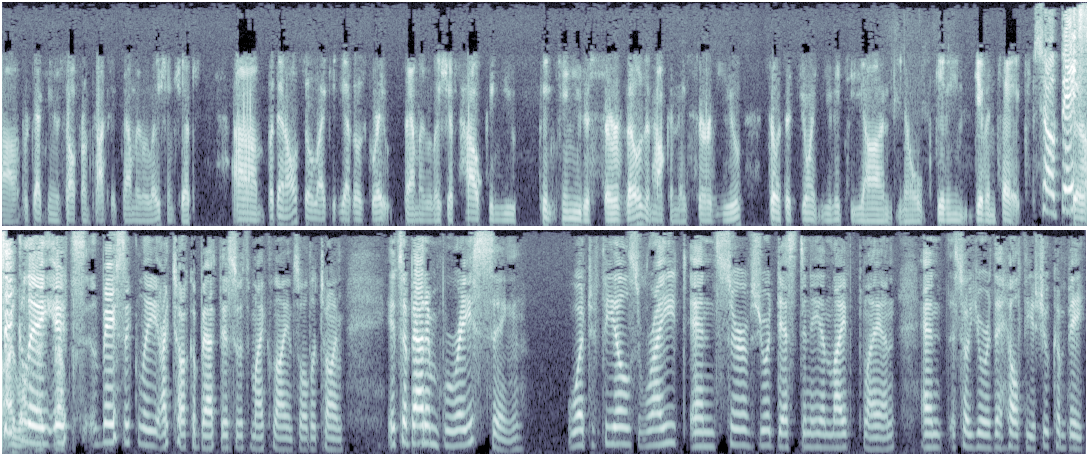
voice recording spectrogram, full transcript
uh, protecting yourself from toxic family relationships. Um, but then also, like, if you have those great family relationships, how can you continue to serve those and how can they serve you? So it's a joint unity on, you know, getting give and take. So basically, so it's basically, I talk about this with my clients all the time. It's about embracing what feels right and serves your destiny and life plan and so you're the healthiest you can be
